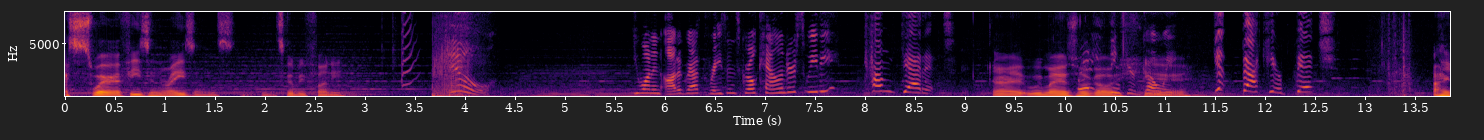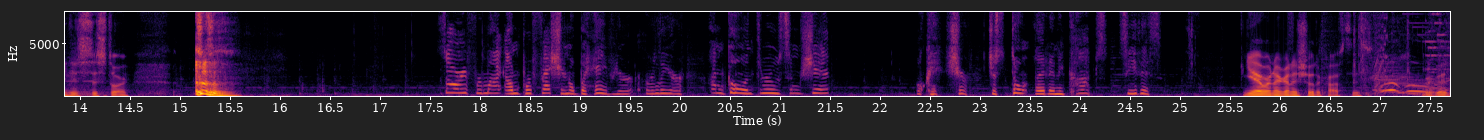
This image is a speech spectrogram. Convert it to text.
I swear, if he's in raisins, it's gonna be funny. Autographed calendar, sweetie? Come get it! All right, we might as well Where go you going? here. Get back here, bitch! I think it's this store. Sorry for my unprofessional behavior earlier. I'm going through some shit. Okay, sure. Just don't let any cops see this. Yeah, we're not gonna show the cops this. We're good.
